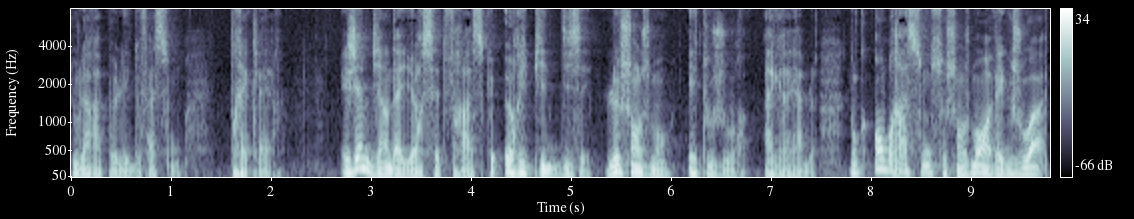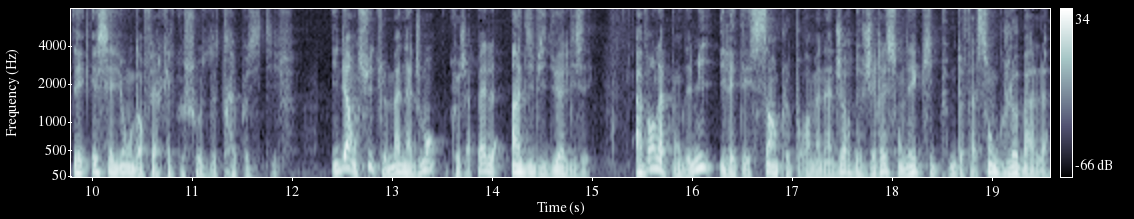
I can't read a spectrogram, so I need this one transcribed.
nous l'a rappelé de façon très claire. Et j'aime bien d'ailleurs cette phrase que Euripide disait, le changement est toujours agréable. Donc embrassons ce changement avec joie et essayons d'en faire quelque chose de très positif. Il y a ensuite le management que j'appelle individualisé. Avant la pandémie, il était simple pour un manager de gérer son équipe de façon globale,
